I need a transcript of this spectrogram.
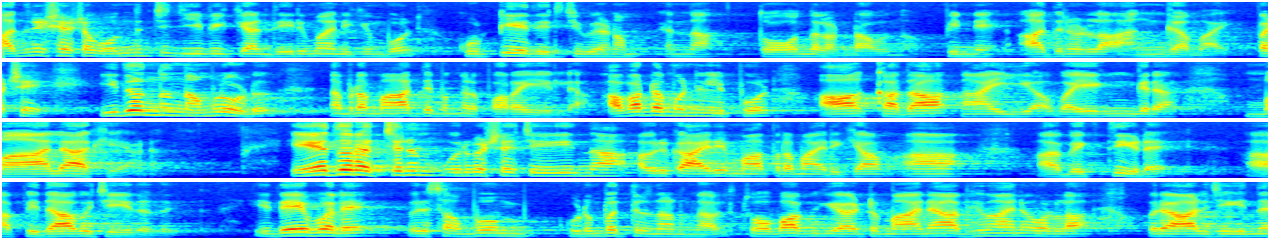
അതിനുശേഷം ഒന്നിച്ച് ജീവിക്കാൻ തീരുമാനിക്കുമ്പോൾ കുട്ടിയെ തിരിച്ചു വേണം എന്ന തോന്നലുണ്ടാവുന്നു. പിന്നെ അതിനുള്ള അംഗമായി. പക്ഷേ ഇതൊന്നും നമ്മളോട് നമ്മുടെ മാധ്യമങ്ങൾ പറയില്ല. അവരുടെ മുന്നിൽ ഇപ്പോൾ ആ കഥാനായിക ഭയങ്കര മാലാഖയാണ്. ഏതൊരച്ഛനും ഒരുപക്ഷെ ചെയ്യുന്ന ഒരു കാര്യം മാത്രമായിരിക്കാം ആ വ്യക്തിയുടെ പിതാവ് ചെയ്തത്. ഇതേപോലെ ഒരു സംഭവം കുടുംബത്തിൽ നടന്നാൽ സ്വാഭാവികമായിട്ടും മാനാഭിമാനമുള്ള ഒരാൾ ചെയ്യുന്ന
